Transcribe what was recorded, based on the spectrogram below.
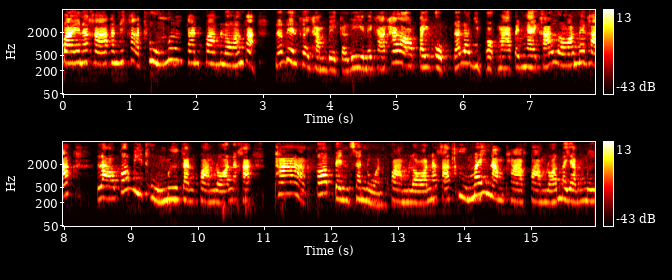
ไปนะคะ อันนี้ค่ะถุงมือกันความร้อนค่ะ นักเรียนเคยทำเบเกอรี่ไหมคะ ถ้าเราเอาไปอบแล้วเราหยิบออกมาเป็นไงคะร้อนไหมคะ เราก็มีถุงมือกันความร้อนนะคะ ผ้าก็เป็นฉนวนความร้อนนะคะ คือไม่นำพาความร้อนมายังมือ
